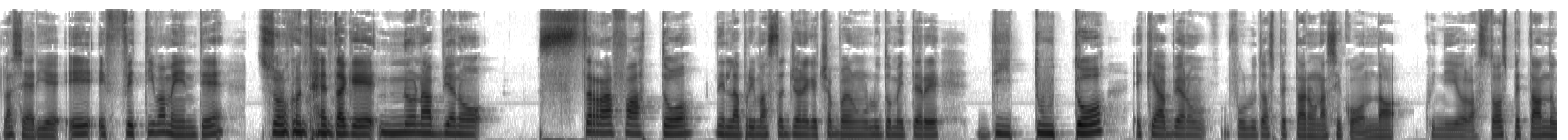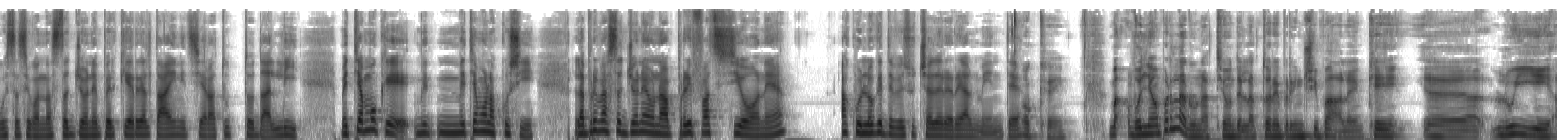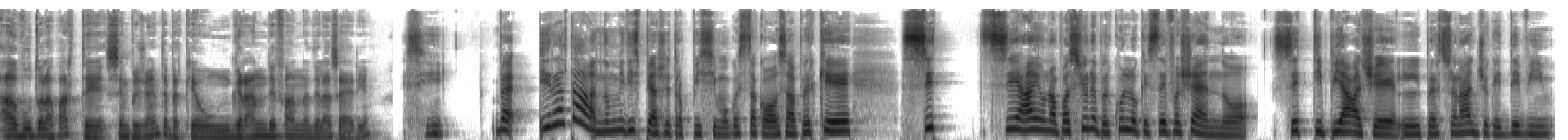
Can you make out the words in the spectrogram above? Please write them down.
la serie e effettivamente sono contenta che non abbiano strafatto nella prima stagione che ci abbiano voluto mettere di tutto e che abbiano voluto aspettare una seconda quindi io la sto aspettando questa seconda stagione perché in realtà inizierà tutto da lì. Mettiamo che, mettiamola così, la prima stagione è una prefazione a quello che deve succedere realmente. Ok, ma vogliamo parlare un attimo dell'attore principale che eh, lui ha avuto la parte semplicemente perché è un grande fan della serie? Sì. Beh, in realtà non mi dispiace troppissimo questa cosa perché se, se hai una passione per quello che stai facendo se ti piace il personaggio che devi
